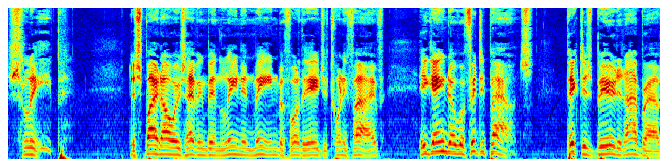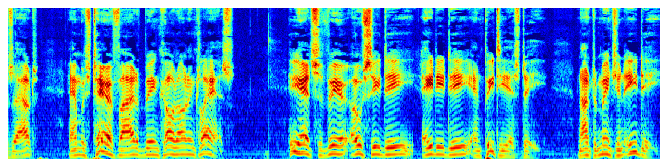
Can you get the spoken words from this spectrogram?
sleep. Despite always having been lean and mean before the age of 25, he gained over 50 pounds, picked his beard and eyebrows out, and was terrified of being caught on in class. He had severe OCD, ADD, and PTSD, not to mention ED.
